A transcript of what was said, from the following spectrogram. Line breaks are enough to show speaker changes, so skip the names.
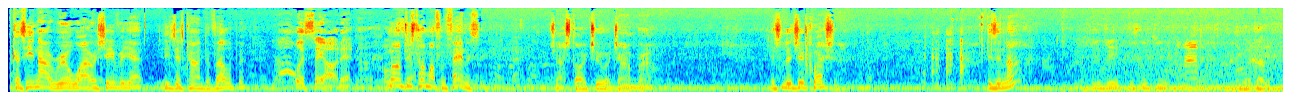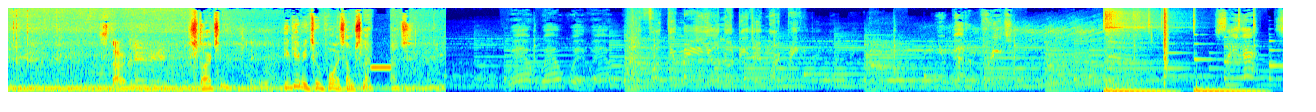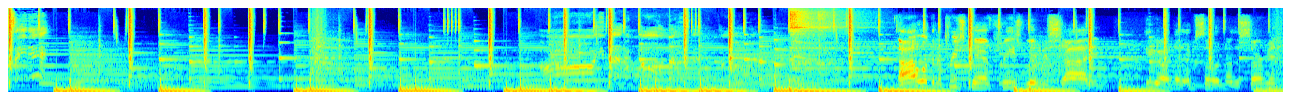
Because he's not a real wide receiver yet. He's just kind of developing.
No, I wouldn't say all that now.
No, I'm just talking about for fantasy. Should I start you or John Brown? It's a legit question. Is it not?
legit. It's legit. You gonna tell him? Start me.
Start you? You give me two points, I'm just
All right, welcome to Preach Kev Preach with Rashad, and here we are another episode, another sermon,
